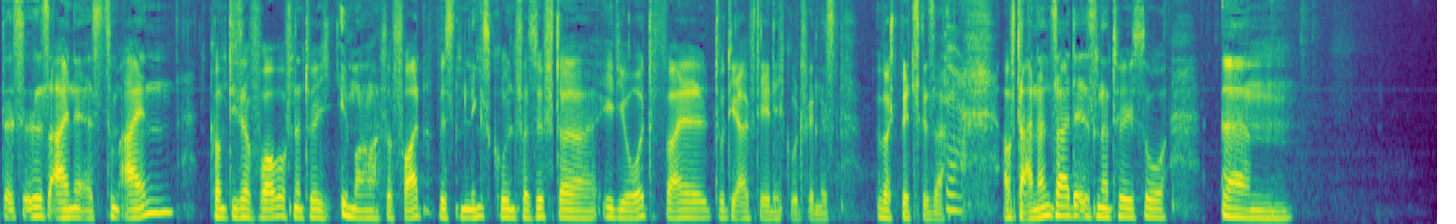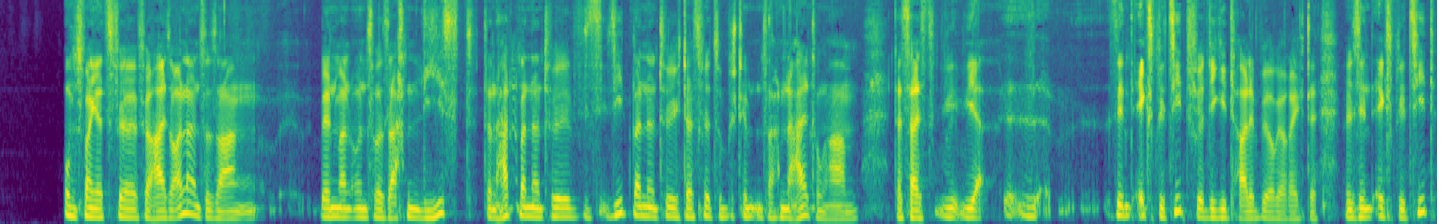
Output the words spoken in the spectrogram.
das, das eine ist zum einen kommt dieser Vorwurf natürlich immer sofort, bist ein linksgrün versüffter Idiot, weil du die AfD nicht gut findest. Überspitzt gesagt. Ja. Auf der anderen Seite ist natürlich so, ähm, um es mal jetzt für, für Heise Online zu sagen, wenn man unsere Sachen liest, dann hat man natürlich, sieht man natürlich, dass wir zu bestimmten Sachen eine Haltung haben. Das heißt, wir, wir äh, sind explizit für digitale Bürgerrechte. Wir sind explizit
